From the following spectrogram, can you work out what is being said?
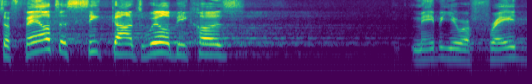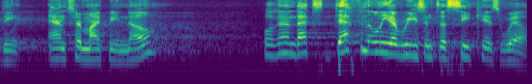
To fail to seek God's will because maybe you're afraid the answer might be no, well, then that's definitely a reason to seek His will.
